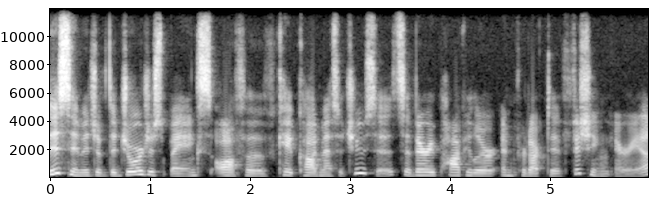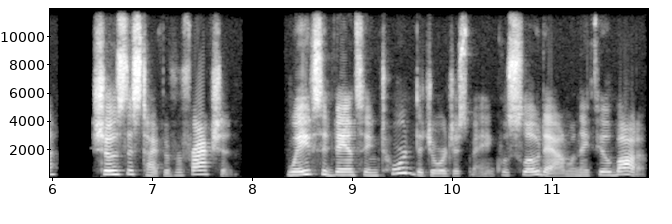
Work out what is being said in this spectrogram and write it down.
This image of the Georges Banks off of Cape Cod, Massachusetts, a very popular and productive fishing area, shows this type of refraction. Waves advancing toward the Georges Bank will slow down when they feel bottom.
